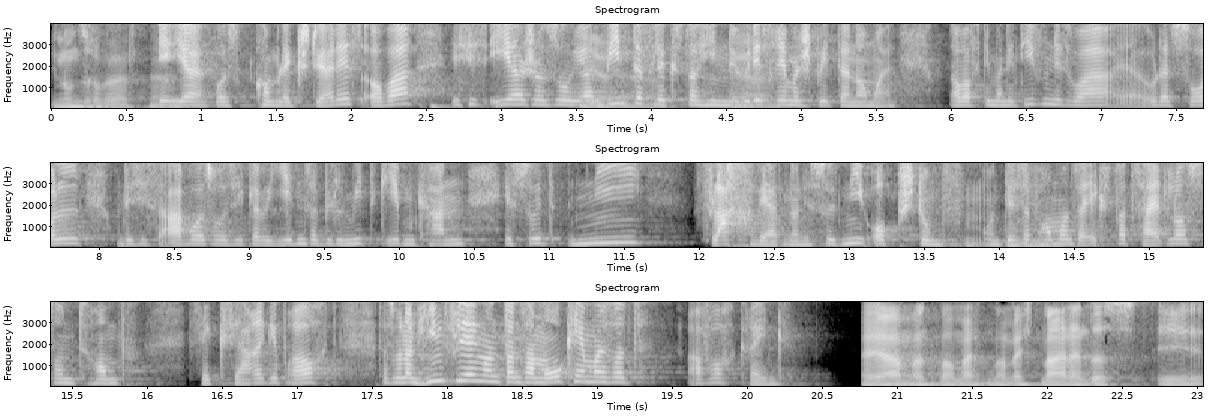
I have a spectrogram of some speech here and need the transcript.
In unserer Welt. Ja. ja, was komplett gestört ist, aber es ist eher schon so, ja, im ja, Winter ja. fliegst du da hin, über das reden wir später nochmal. Aber auf die Malediven, das war, oder soll, und das ist auch was, was ich glaube, jedem so ein bisschen mitgeben kann, es sollte nie flach werden und es sollte nie abstumpfen. Und deshalb mhm. haben wir uns auch extra Zeit lassen und haben sechs Jahre gebraucht, dass wir dann hinfliegen und dann sind wir okay und es hat einfach krank. Ja, man, man, man möchte meinen, dass eh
